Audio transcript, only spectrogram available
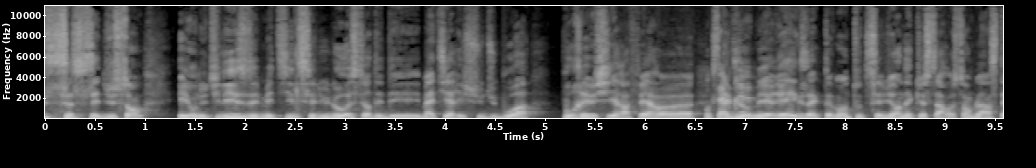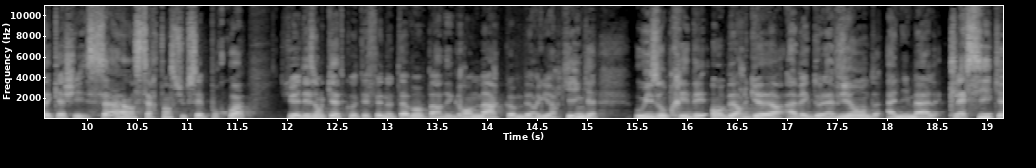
c'est du sang. Et on utilise des méthylcelluloses, c'est-à-dire des, matières issues du bois, pour réussir à faire euh, agglomérer exactement toutes ces viandes et que ça ressemble à un steak haché. Ça a un certain succès. Pourquoi? Parce qu'il y a des enquêtes qui ont été faites notamment par des grandes marques comme Burger King, où ils ont pris des hamburgers avec de la viande animale classique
